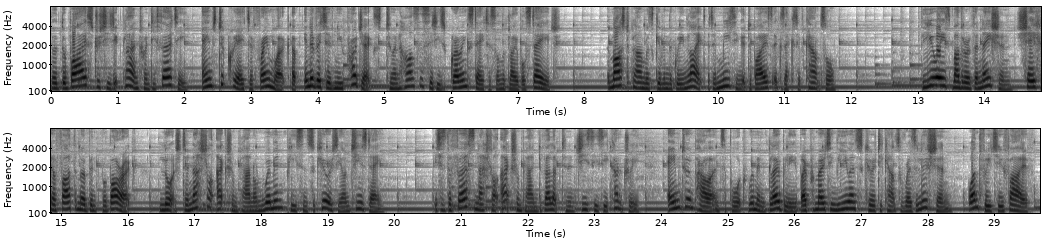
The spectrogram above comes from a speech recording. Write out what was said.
The Dubai Strategic Plan 2030 aims to create a framework of innovative new projects to enhance the city's growing status on the global stage. The master plan was given the green light at a meeting at Dubai's Executive Council. The UAE's Mother of the Nation, Sheikha Fatima bint Mubarak, launched a national action plan on women, peace and security on Tuesday. It is the first national action plan developed in a GCC country aimed to empower and support women globally by promoting the UN Security Council Resolution 1325.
